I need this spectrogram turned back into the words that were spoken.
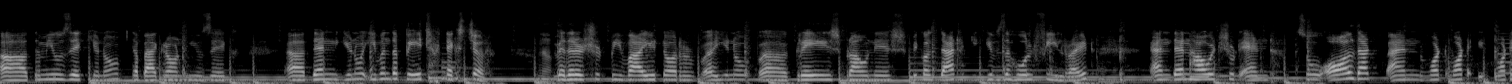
uh, the music you know the background music uh, then you know even the page texture. Yeah. whether it should be white or uh, you know uh, grayish brownish because that gives the whole feel right? Mm-hmm and then how it should end. So all that and what what what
